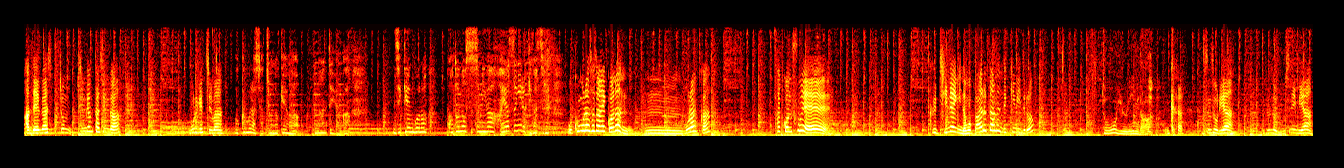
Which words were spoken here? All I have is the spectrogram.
아 내가 좀 신경 탓인가? 모르겠지만 奥村社長の件はなんていうか事件後の事の進みが早すぎる気がする 오쿠무라 사장의 거는 음 뭐랄까 사건 후에 그 진행이 너무 빠르다는 느낌이 들어. どういう意味だ 그러니까 무슨 소리야? 무슨 소 무슨 의미야?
